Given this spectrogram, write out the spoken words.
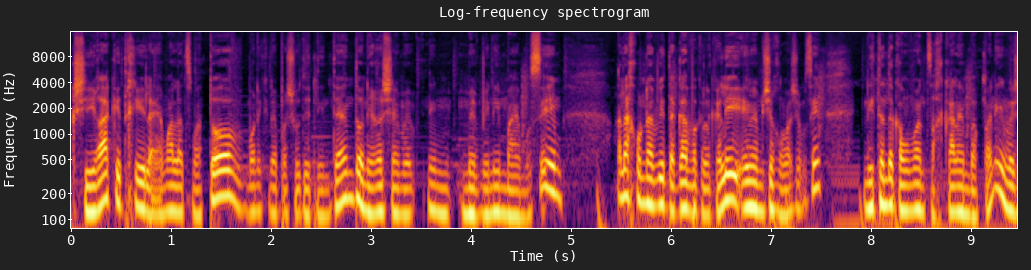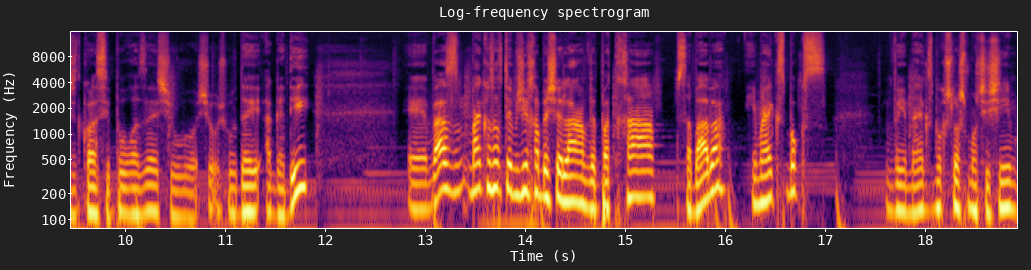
כשהיא רק התחילה, היא אמרה לעצמה, טוב, בוא נקנה פשוט את נינטנדו, נראה שהם מבינים מה הם עושים, אנחנו נביא את הגב הכלכלי, הם ימשיכו מה שהם עושים. נינטנדו כמובן צחקה להם בפנים, ויש את כל הסיפור הזה שהוא, שהוא, שהוא די אגדי. אה, ואז מייקרוסופט המשיכה בשלה ופתחה סבבה עם האקסבוקס, ועם האקסבוקס 360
